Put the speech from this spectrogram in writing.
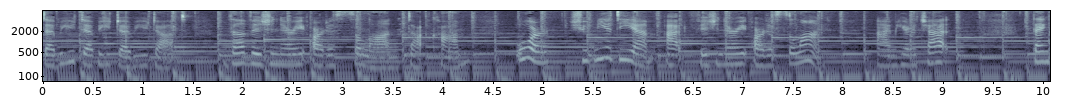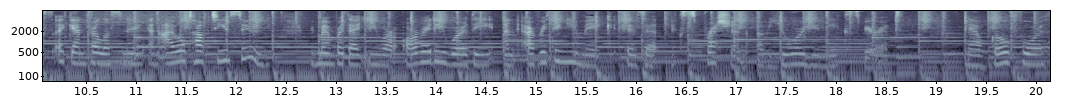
www.thevisionaryartistsalon.com or shoot me a DM at Visionary Artist Salon. I'm here to chat. Thanks again for listening, and I will talk to you soon. Remember that you are already worthy, and everything you make is an expression of your unique spirit. Now go forth,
